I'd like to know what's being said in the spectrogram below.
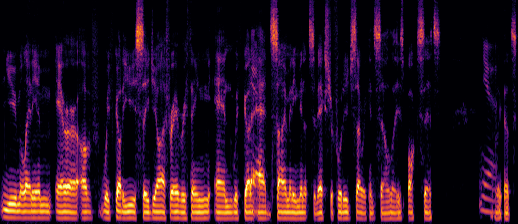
new millennium era of we've got to use CGI for everything, and we've got to add so many minutes of extra footage so we can sell these box sets. I Yeah. think that's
